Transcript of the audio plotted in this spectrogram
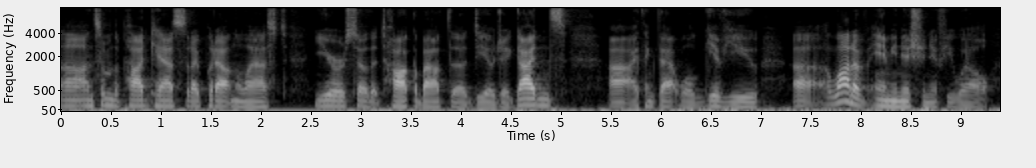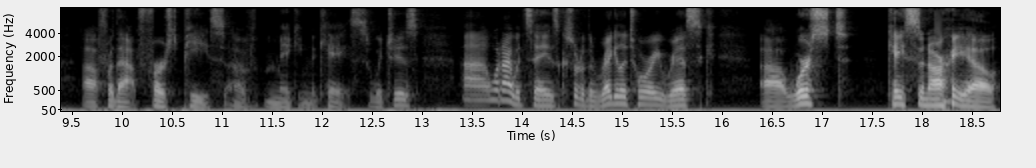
uh, on some of the podcasts that I put out in the last year or so that talk about the DOJ guidance. Uh, I think that will give you uh, a lot of ammunition, if you will, uh, for that first piece of making the case, which is uh, what I would say is sort of the regulatory risk, uh, worst case scenario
